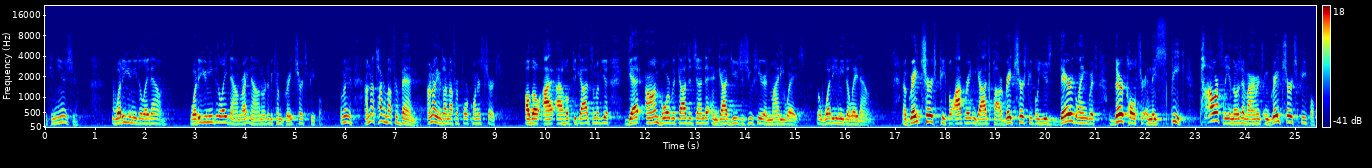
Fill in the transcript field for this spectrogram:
He can use you. What do you need to lay down? What do you need to lay down right now in order to become great church people? I mean, I'm not talking about for Ben. I'm not even talking about for Four Corners Church. Although I, I hope to God some of you get on board with God's agenda and God uses you here in mighty ways. But what do you need to lay down? Now, great church people operate in God's power. Great church people use their language, their culture, and they speak powerfully in those environments. And great church people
